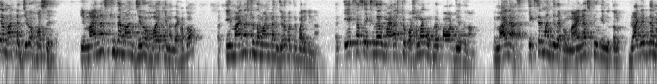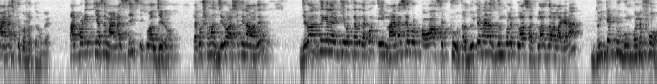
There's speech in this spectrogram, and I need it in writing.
যে মানটা জিরো হসে এই মাইনাস টু দা মান জিরো হয় কিনা দেখো তো। এই মাইনাস টু দা মানটা আমি জিরো করতে পারি কিনা। এক্স আছে এক্সের মাইনাস টু বসালাম, উপরে পাওয়ার দিয়ে দিলাম। মাইনাস এক্সের মান কি দেখো? মাইনাস টু কিন্তু, তাহলে ব্র্যাকেট দিয়ে মাইনাস টু বসাতে হবে। তারপরে কি আছে? মাইনাস সিক্স ইকুয়াল জিরো দেখো, সমান জিরো আসে কিনা আমাদের? জিরো আনতে গেলে কি করতে হবে? দেখো, এই মাইনাসের উপর পাওয়ার আছে টু তাহলে দুইটা মাইনাস গুণ করলে প্লাস হয় প্লাস দেওয়া লাগে না। দুইটা টু গুণ করলে ফোর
